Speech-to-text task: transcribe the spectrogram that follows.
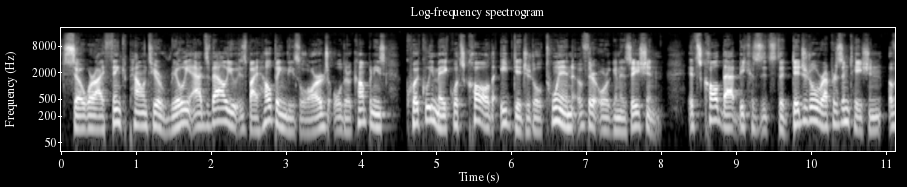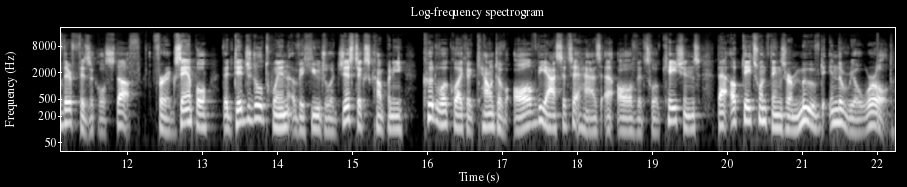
So where I think Palantir really adds value is by helping these large older companies quickly make what's called a digital twin of their organization. It's called that because it's the digital representation of their physical stuff. For example, the digital twin of a huge logistics company could look like a count of all of the assets it has at all of its locations that updates when things are moved in the real world.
